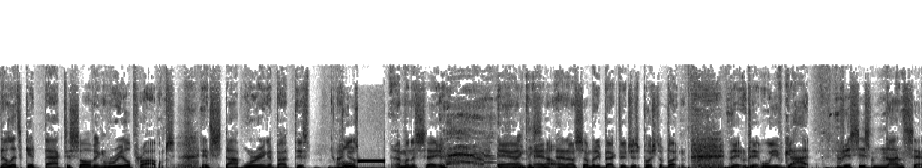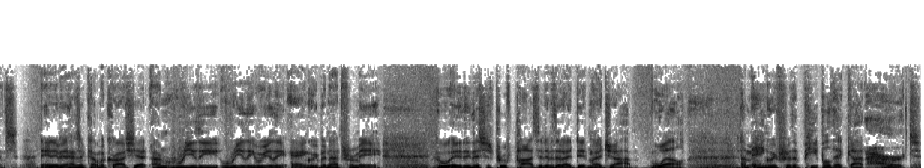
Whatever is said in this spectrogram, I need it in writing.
Now let's get back to solving real problems and stop worrying about this bull. I'm going to say it. And, and so. I know somebody back there just pushed a button that, that we've got. This is nonsense. And if it hasn't come across yet, I'm really, really, really angry, but not for me. This is proof positive that I did my job well. I'm angry for the people that got hurt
